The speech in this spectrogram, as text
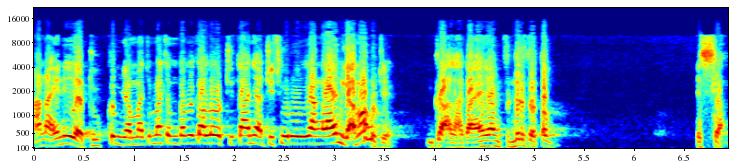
Anak ini ya dugem ya macam-macam. Tapi kalau ditanya disuruh yang lain enggak mau dia. Enggak lah kayak yang benar tetap Islam.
